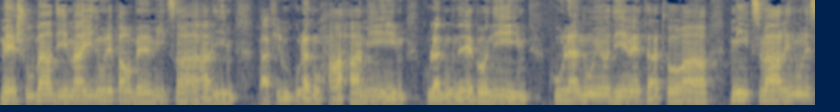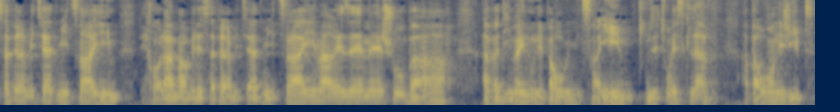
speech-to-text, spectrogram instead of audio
משוברדים היינו לפרעה במצרים ואפילו כולנו חכמים כולנו נבונים כולנו יודעים את התורה, מצווה עלינו לספר ביציאת מצרים, וכל אמר בלספר ביציאת מצרים, הרי זה משובח. עבדים היינו לפרעה במצרים, nous étions esclaves à Paro en Égypte.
